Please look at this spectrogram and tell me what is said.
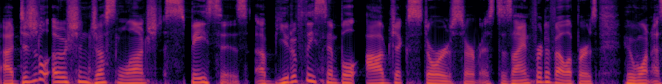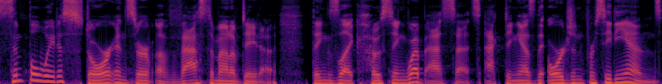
Uh, DigitalOcean just launched Spaces, a beautifully simple object storage service designed for developers who want a simple way to store and serve a vast amount of data. Things like hosting web assets, acting as the origin for CDNs,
